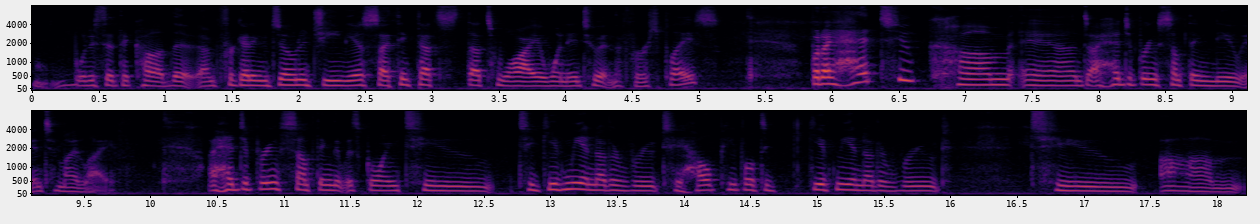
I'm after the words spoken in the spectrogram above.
what is it they call it? The, I'm forgetting zone of genius. I think that's that's why I went into it in the first place. But I had to come and I had to bring something new into my life. I had to bring something that was going to to give me another route to help people to give me another route to um,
